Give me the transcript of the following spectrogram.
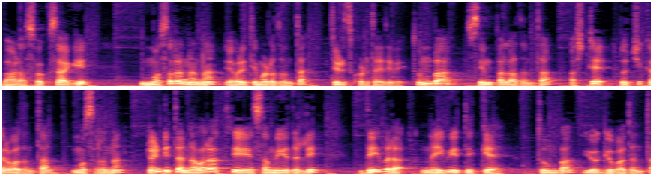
ಬಹಳ ಸೊಗಸಾಗಿ ಮೊಸರನ್ನನ್ನು ಯಾವ ರೀತಿ ಮಾಡೋದು ಅಂತ ತಿಳಿಸ್ಕೊಡ್ತಾ ಇದ್ದೀವಿ. ತುಂಬ ಸಿಂಪಲ್ ಆದಂಥ ಅಷ್ಟೇ ರುಚಿಕರವಾದಂಥ ಮೊಸರನ್ನ. ಖಂಡಿತ ನವರಾತ್ರಿ ಸಮಯದಲ್ಲಿ ದೇವರ ನೈವೇದ್ಯಕ್ಕೆ ತುಂಬ ಯೋಗ್ಯವಾದಂಥ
